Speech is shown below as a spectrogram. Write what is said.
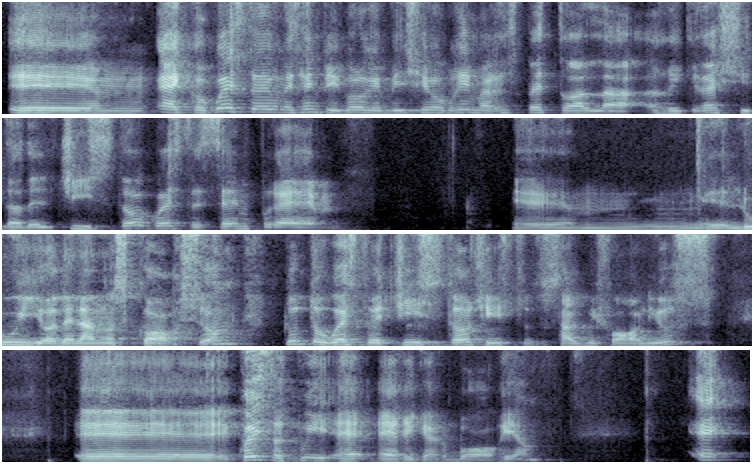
E, ehm, ecco, questo è un esempio di quello che vi dicevo prima rispetto alla ricrescita del cisto. Questo è sempre ehm, luglio dell'anno scorso. Tutto questo è cisto, cisto salvifolius. E questa qui è Erica arborea. E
